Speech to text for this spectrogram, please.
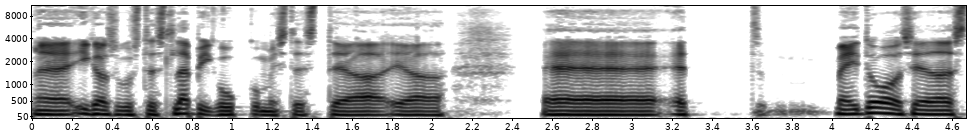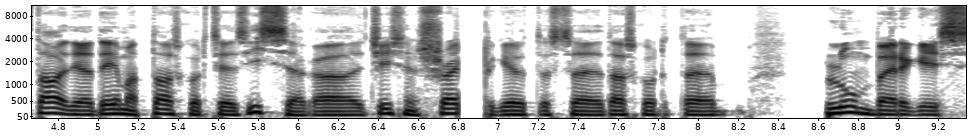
igasugustest läbikukkumistest ja, ja et me ei too seda Stadia teemat taaskord siia sisse, aga Jason Schreier kirjutas taaskord Bloombergis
